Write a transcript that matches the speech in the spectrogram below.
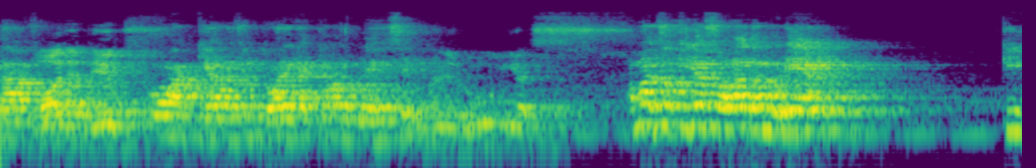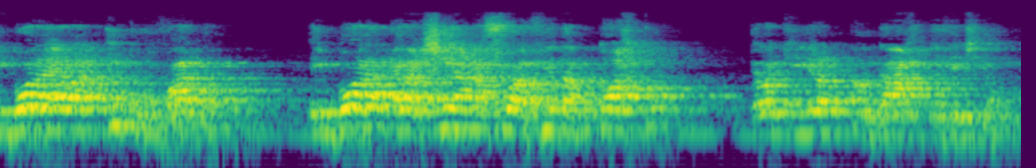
miserável com aquela vitória que aquela mulher recebeu. Aleluia. Mas eu queria falar da mulher que, embora ela encurvada, embora ela tinha a sua vida torta, ela queria andar em retidão.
